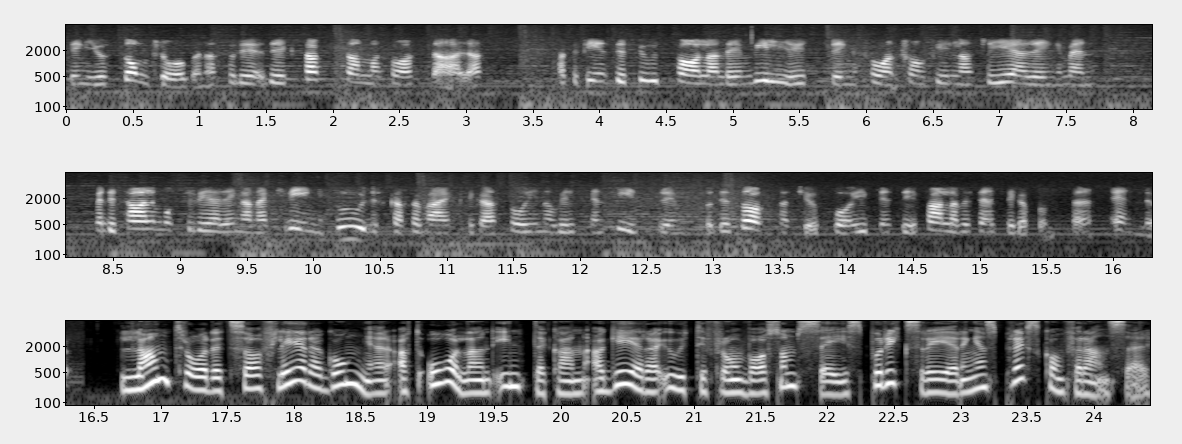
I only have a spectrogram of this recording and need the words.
kring just de frågorna. Så det, det är exakt samma sak där, att, att det finns ett uttalande, en viljeyttring från, från Finlands regering men men detaljmotiveringarna kring hur det ska förverkligas och inom vilken tidsrymd. Så det saknas ju på i princip alla väsentliga punkter ännu. Lantrådet sa flera gånger att Åland inte kan agera utifrån vad som sägs på riksregeringens presskonferenser.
